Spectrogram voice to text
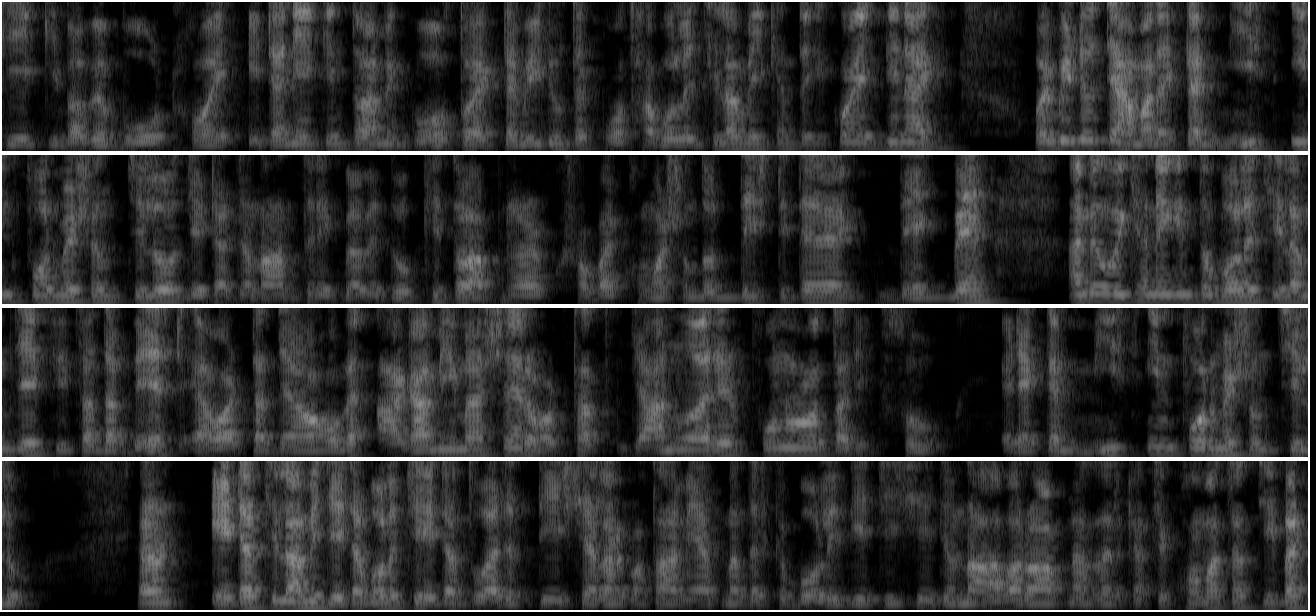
কি, কীভাবে ভোট হয়, এটা নিয়ে কিন্তু আমি গত একটা ভিডিওতে কথা বলেছিলাম এখান থেকে কয়েকদিন আগে। ওই ভিডিওতে আমার একটা মিস ইনফরমেশন ছিল যেটার জন্য আন্তরিকভাবে দুঃখিত। আপনারা সবাই ক্ষমা সুন্দর দৃষ্টিতে দেখবেন। আমি ওইখানে কিন্তু বলেছিলাম যে ফিফা দ্য বেস্ট অ্যাওয়ার্ডটা দেওয়া হবে আগামী মাসের, অর্থাৎ জানুয়ারির পনেরো তারিখ। সো এটা একটা মিস ইনফরমেশন ছিল। কারণ এটা ছিল, আমি যেটা বলেছি, এটা দু হাজার তেইশ সালের কথা আমি আপনাদেরকে বলে দিয়েছি সেই জন্য আবারও আপনাদের কাছে ক্ষমা চাচ্ছি। বাট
